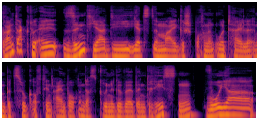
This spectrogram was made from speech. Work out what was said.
Brandaktuell sind ja die jetzt im Mai gesprochenen Urteile in Bezug auf den Einbruch in das Grüne Gewölbe in Dresden, wo ja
